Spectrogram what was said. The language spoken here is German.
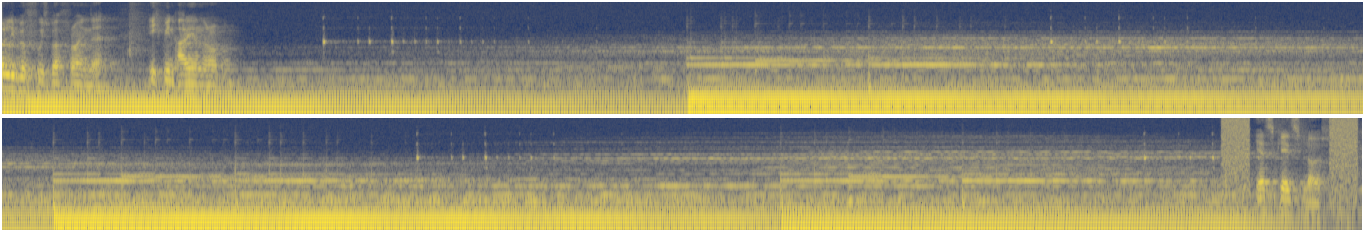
liebe Fußballfreunde, ich bin Arjen Robben. Jetzt geht's los.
